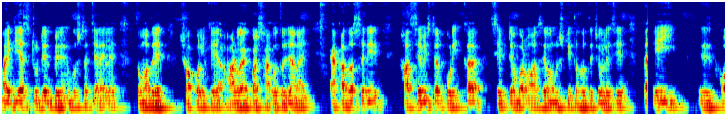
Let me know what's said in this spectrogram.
My dear student brain booster চ্যানেলে তোমাদের সকলকে আরও একবার স্বাগত জানাই। একাদশ শ্রেণির ফার্স্ট সেমিস্টার পরীক্ষা সেপ্টেম্বর মাসে অনুষ্ঠিত হতে চলেছে। তা এই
